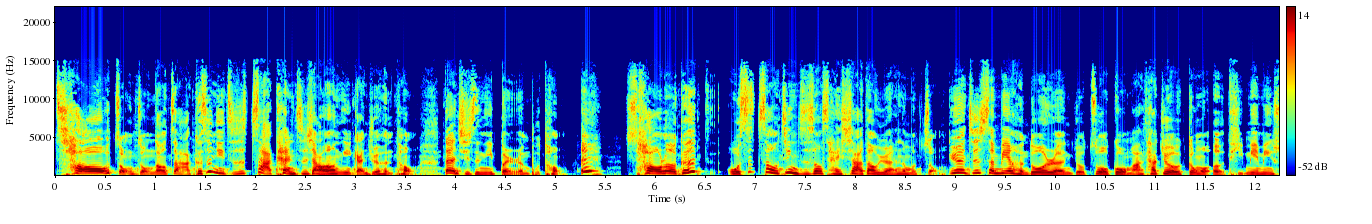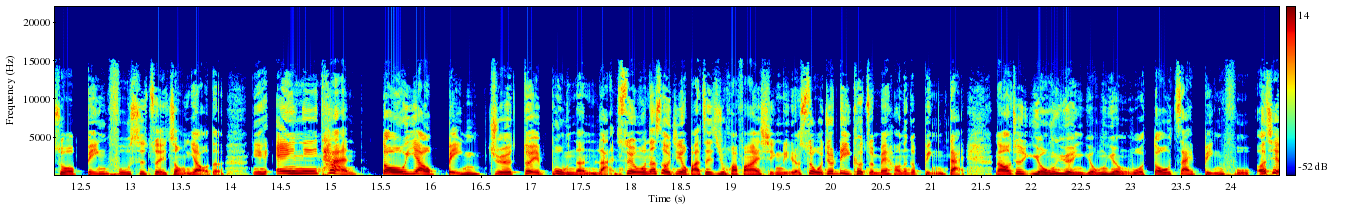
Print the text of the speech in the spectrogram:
超肿肿到炸。可是你只是乍看之下，好像你感觉很痛，但其实你本人不痛。哎。好了，可是我是照镜子之后才吓到，原来那么肿。因为其实身边很多人有做过嘛，他就有跟我耳提面命说，冰敷是最重要的，你 anytime 都要冰，绝对不能懒。所以我那时候已经有把这句话放在心里了，所以我就立刻准备好那个冰袋，然后就永远永远我都在冰敷，而且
